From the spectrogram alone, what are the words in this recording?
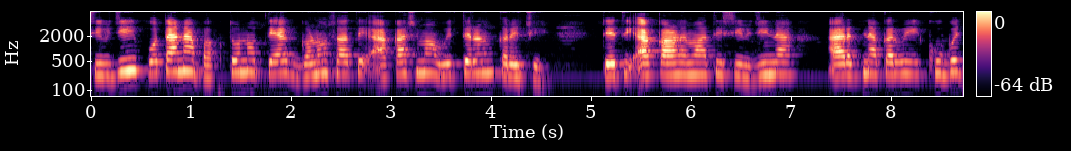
શિવજી પોતાના ભક્તોનો ત્યાગ ગણો સાથે આકાશમાં વિતરણ કરે છે. તેથી આ કાળમાંથી શિવજીના આરાધના કરવી ખૂબ જ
